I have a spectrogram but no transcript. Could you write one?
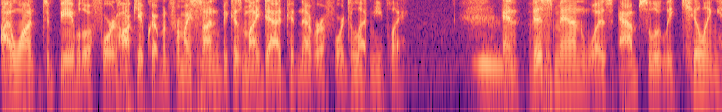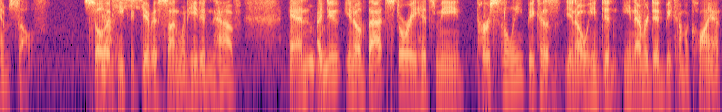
I want to be able to afford hockey equipment for my son because my dad could never afford to let me play. Mm. And this man was absolutely killing himself so yes. that he could give his son what he didn't have. And mm-hmm. I do, you know, that story hits me personally because, you know, he didn't he never did become a client,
